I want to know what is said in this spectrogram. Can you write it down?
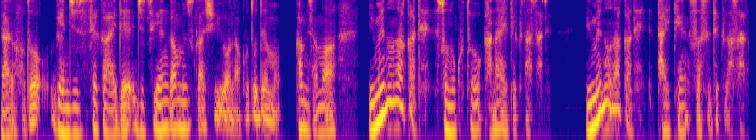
なるほど。現実世界で実現が難しいようなことでも神様は夢の中でそのことを叶えてくださる。夢の中で体験させてくださる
